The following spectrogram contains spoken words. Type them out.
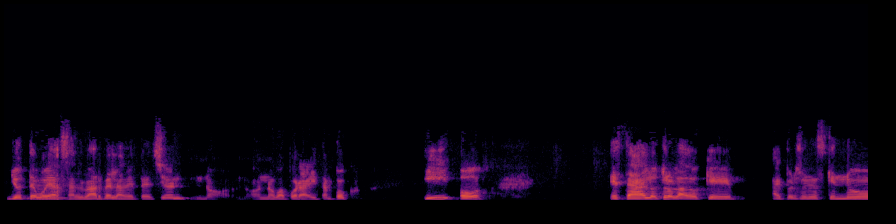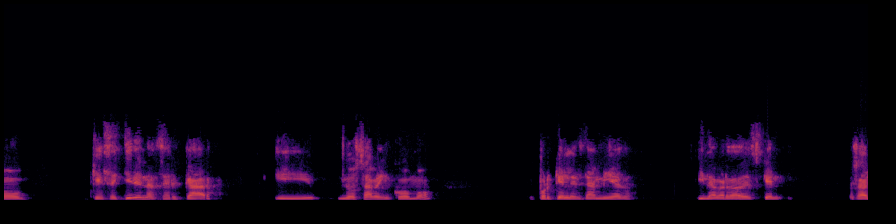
yo te voy a salvar de la depresión. No, no, no va por ahí tampoco. Y o está al otro lado que hay personas que no, que se quieren acercar y no saben cómo porque les da miedo. Y la verdad es que, o sea,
